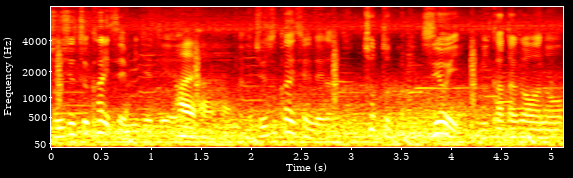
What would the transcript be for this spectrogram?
呪術廻戦見てて、はいはいはなんか呪術廻戦でなんかちょっと強い味方側の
